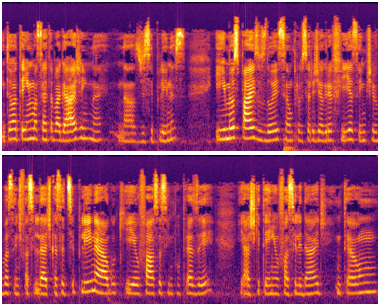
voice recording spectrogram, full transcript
Então eu tenho uma certa bagagem, né, nas disciplinas. E meus pais, os dois, são professores de geografia, sempre tive bastante facilidade com essa disciplina, é algo que eu faço assim por prazer e acho que tenho facilidade. Então,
